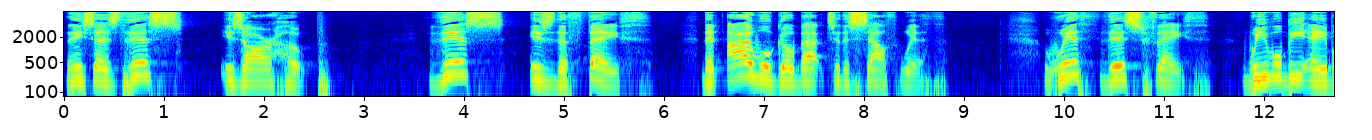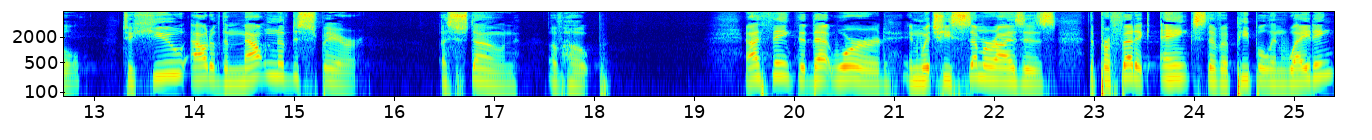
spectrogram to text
Then he says, This is our hope. This is the faith that I will go back to the south with. With this faith, we will be able to hew out of the mountain of despair a stone of hope. And I think that that word in which he summarizes the prophetic angst of a people in waiting,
